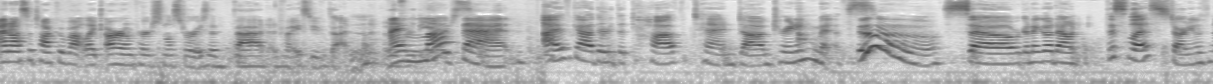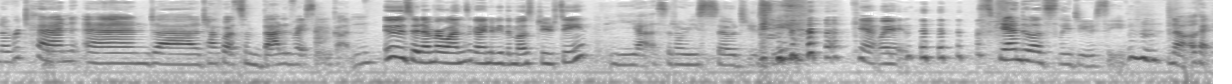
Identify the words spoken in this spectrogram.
and also talk about like our own personal stories of bad advice we've gotten. Over i the love years. that I've gathered the top ten dog training myths. ooh So we're gonna go down this list, starting with number ten, and uh, talk about some bad advice that we've gotten. ooh so number one's going to be the most juicy Yes, it'll be so juicy. can't wait scandalously juicy. No, okay.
